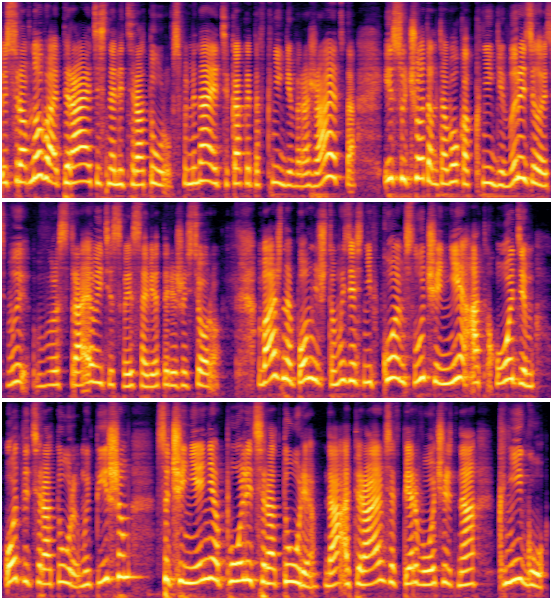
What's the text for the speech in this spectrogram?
То есть все равно вы опираетесь на литературу, вспоминаете, как это в книге выражается, и с учетом того, как в книге выразилось, вы выстраиваете свои советы режиссеру. Важно помнить, что мы здесь ни в коем случае не отходим от литературы. Мы пишем сочинения по литературе, да, опираемся в первую очередь на книгу,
